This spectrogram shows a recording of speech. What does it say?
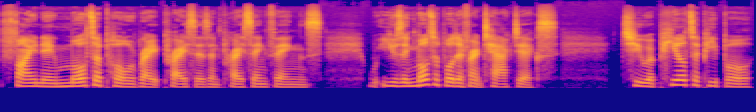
finding multiple right prices and pricing things using multiple different tactics to appeal to people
